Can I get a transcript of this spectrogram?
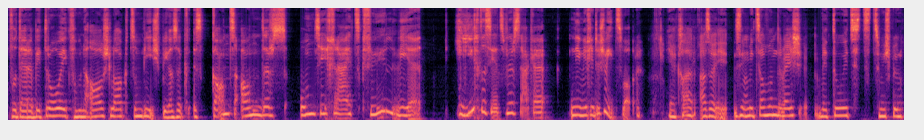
von dieser Bedrohung, von einem Anschlag zum Beispiel. Also ein ganz anderes Unsicherheitsgefühl, wie ich das jetzt würde sagen, nehme ich in der Schweiz wahr. Ja, klar. Also, sind mit so Wunder, weißt, wenn du jetzt zum Beispiel,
